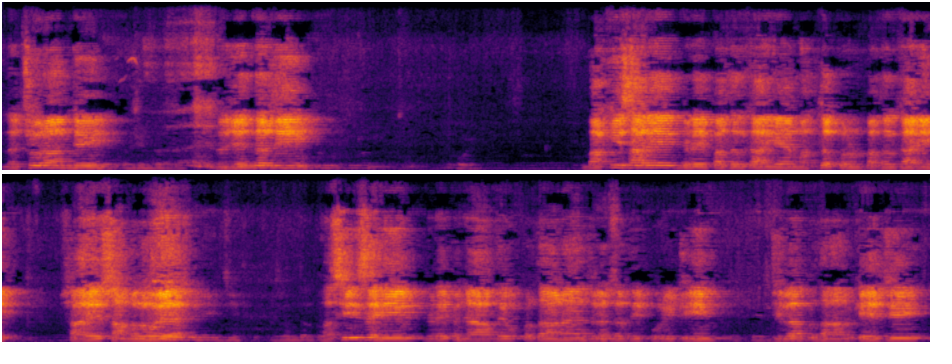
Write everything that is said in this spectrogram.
ਜੀ ਰਜਿੰਦਰ ਜੀ ਰਜਿੰਦਰ ਜੀ ਬਾਕੀ ਸਾਰੇ ਜਿਹੜੇ ਪਦਾਧਿਕਾਰੀ ਹੈ ਮਹੱਤਵਪੂਰਨ ਪਦਾਧਿਕਾਰੀ ਸਾਰੇ ਸ਼ਾਮਲ ਹੋਏ ਅਸੀਂ ਸਹੀ ਜਿਹੜੇ ਪੰਜਾਬ ਦੇ ਉਪ ਪ੍ਰਧਾਨ ਹੈ ਜਲੰਧਰ ਦੀ ਪੂਰੀ ਟੀਮ ਜ਼ਿਲ੍ਹਾ ਪ੍ਰਧਾਨ ਰਕੇਸ਼ ਜੀ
